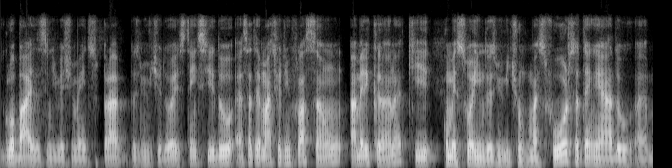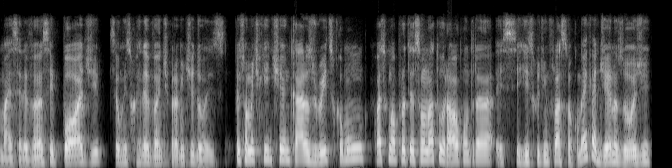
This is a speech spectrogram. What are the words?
globais assim, de investimentos para 2022 tem sido essa temática de inflação americana, que começou em 2021 com mais força, tem ganhado é, mais relevância e pode ser um risco relevante para 2022. Pessoalmente, que a gente encara os REITs como um, quase como uma proteção natural contra esse risco de inflação. Como é que a Janus hoje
